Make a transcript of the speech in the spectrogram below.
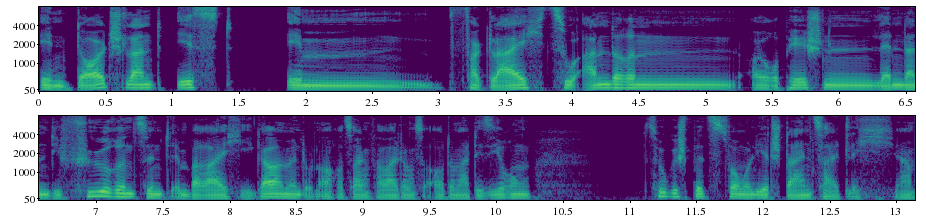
in Deutschland ist im Vergleich zu anderen europäischen Ländern, die führend sind im Bereich E-Government und auch sozusagen Verwaltungsautomatisierung, zugespitzt formuliert steinzeitlich. Ja.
